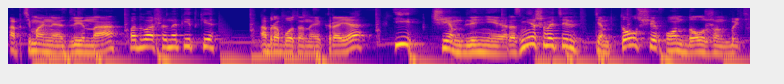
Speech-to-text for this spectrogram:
Оптимальная длина под ваши напитки, обработанные края и чем длиннее размешиватель, тем толще он должен быть.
